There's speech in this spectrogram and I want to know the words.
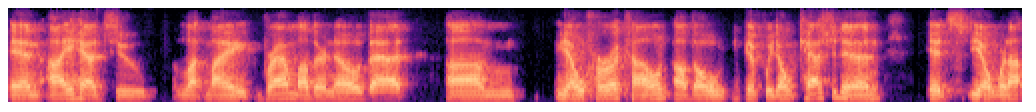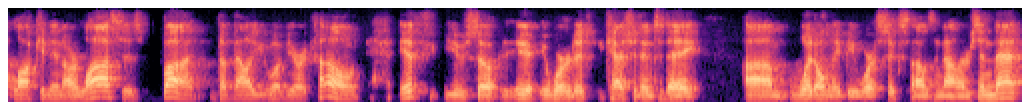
And I had to let my grandmother know that, um, you know, her account, although if we don't cash it in, it's, you know, we're not locking in our losses, but the value of your account, if you so you were to cash it in today, um, would only be worth six thousand dollars, and that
